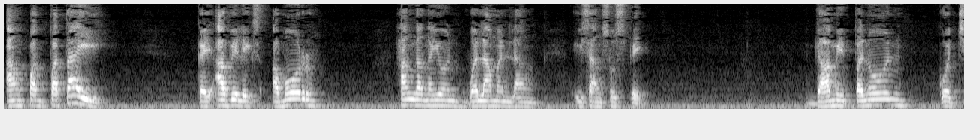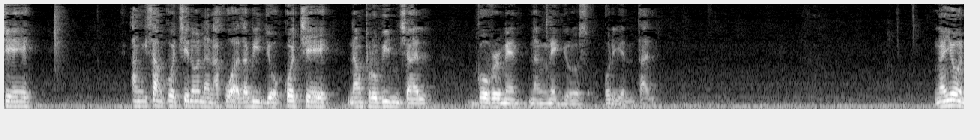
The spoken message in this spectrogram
ang pagpatay kay Avilex Amor, hanggang ngayon wala man lang isang suspect. Gamit pa noon, kotse, ang isang kotse noon na nakuha sa video, kotse ng provincial government ng Negros Oriental. Ngayon,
